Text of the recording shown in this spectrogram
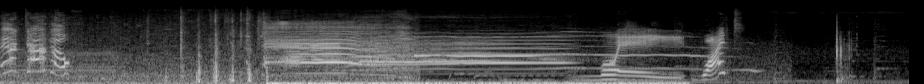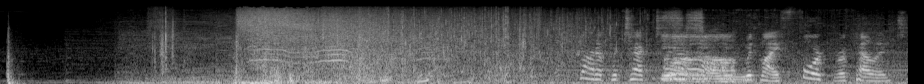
And Taco! Wait, what? Gotta protect you with my fork repellent.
